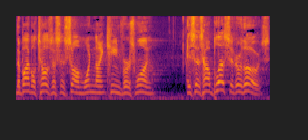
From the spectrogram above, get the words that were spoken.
The Bible tells us in Psalm 119, verse 1, it says, How blessed are those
